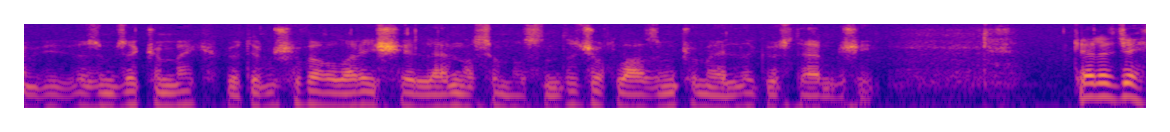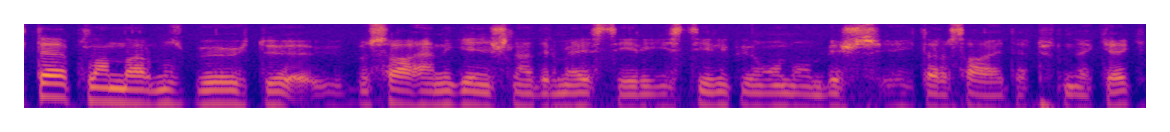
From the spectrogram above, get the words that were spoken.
özümüzə kömək götürmüşük və onlara iş yerlərinin açılmasında çox lazım köməklər göstərmişik. Gələcəkdə planlarımız böyükdür. Bu sahəni genişləndirmək istəyirik. İstəyirik bir 10-15 hektar sahədə tütün əkək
